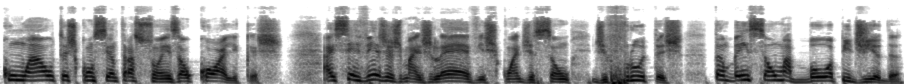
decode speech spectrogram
com altas concentrações alcoólicas. As cervejas mais leves, com adição de frutas, também são uma boa pedida,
